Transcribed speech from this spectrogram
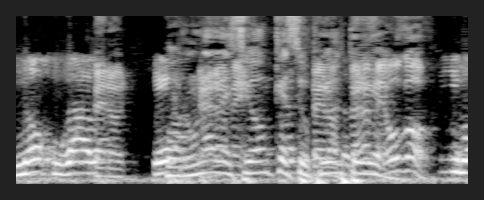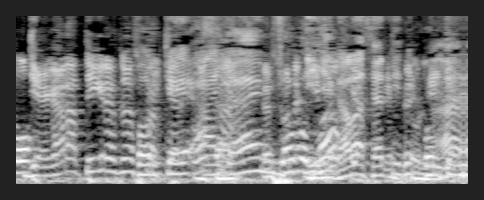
no jugaba. por una lesión que sufrió Pero espérame. Hugo, llegar a Tigres no es Porque cosa. allá en Lobos y llegaba a ser titular. Porque Llegaba a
